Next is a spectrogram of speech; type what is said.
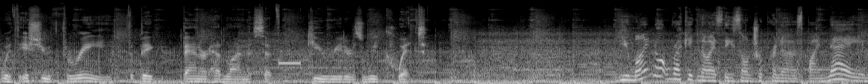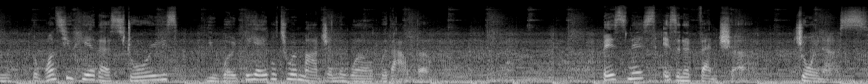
with issue three, the big banner headline that said, you readers, we quit. You might not recognize these entrepreneurs by name, but once you hear their stories, you won't be able to imagine the world without them. Business is an adventure. Join us.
